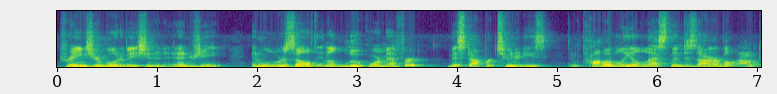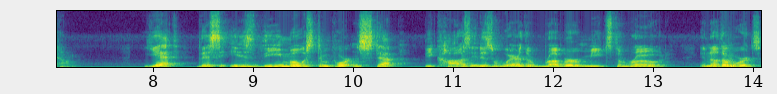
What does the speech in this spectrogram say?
drains your motivation and energy, and will result in a lukewarm effort, missed opportunities, and probably a less than desirable outcome. Yet, this is the most important step because it is where the rubber meets the road. In other words,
